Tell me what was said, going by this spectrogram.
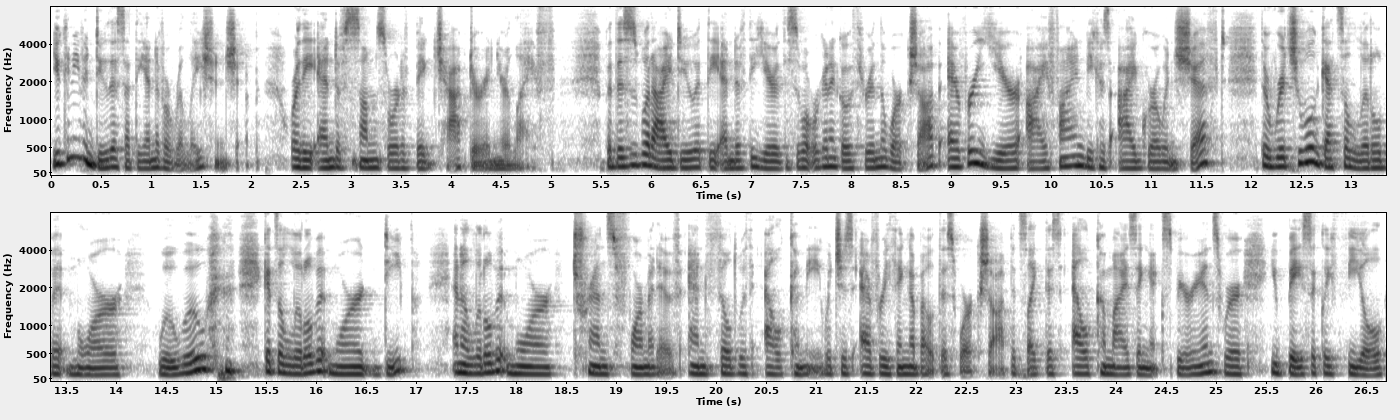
You can even do this at the end of a relationship or the end of some sort of big chapter in your life. But this is what I do at the end of the year. This is what we're going to go through in the workshop. Every year, I find because I grow and shift, the ritual gets a little bit more woo woo, gets a little bit more deep and a little bit more transformative and filled with alchemy, which is everything about this workshop. It's like this alchemizing experience where you basically feel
